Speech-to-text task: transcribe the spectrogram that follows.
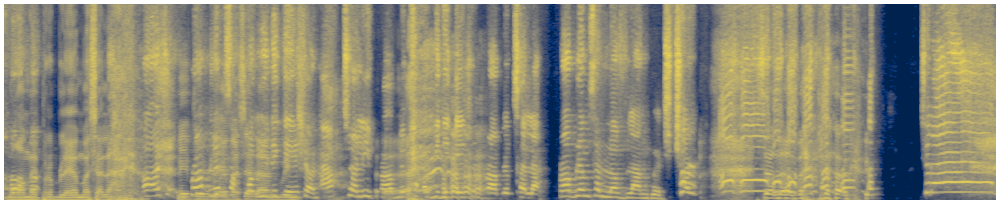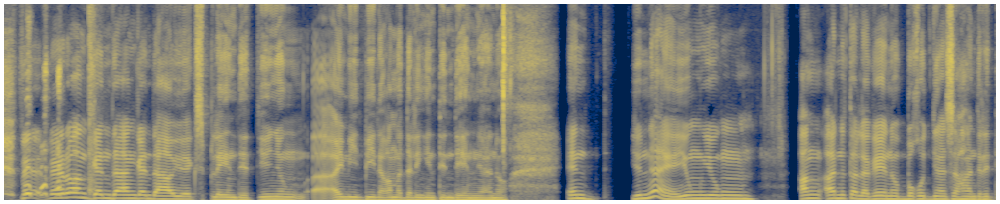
Mukhang may problema sa language. Oh, it's May problem sa, sa communication. Actually, problem sa communication, problem sa la- problem sa love language. Char! sa love language. Pero, pero ang ganda, ang ganda how you explained it. Yun yung, uh, I mean, pinakamadaling intindihin niya, no? And, yun nga eh, yung, yung, ang ano talaga eh, no, bukod nga sa 180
